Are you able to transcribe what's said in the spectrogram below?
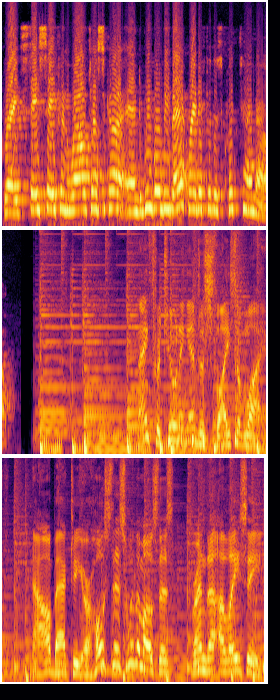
Great. Stay safe and well, Jessica, and we will be back right after this quick timeout. Thanks for tuning in to Slice of Life. Now back to your hostess with the mostest, Brenda Alessi.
